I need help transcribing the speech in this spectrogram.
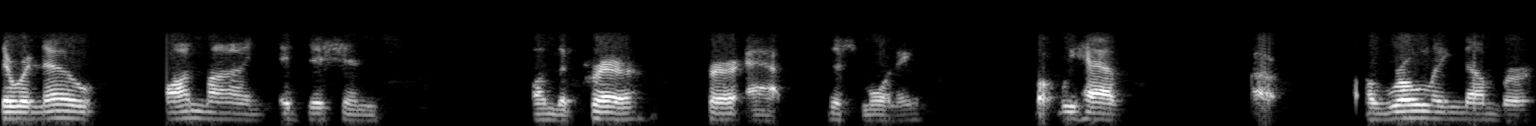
There were no online editions on the prayer prayer app this morning, but we have a, a rolling number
